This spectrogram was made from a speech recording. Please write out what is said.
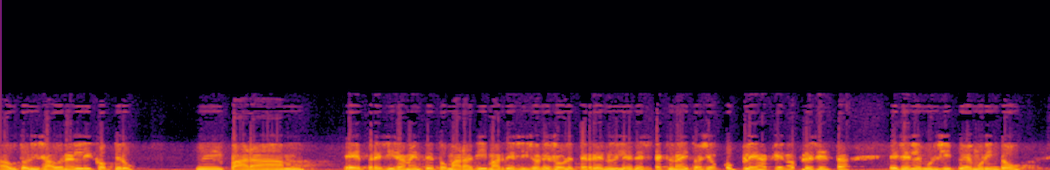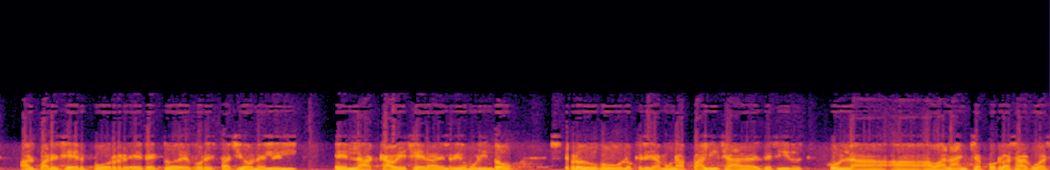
autorizado en el helicóptero mm, para eh, precisamente tomar allí más decisiones sobre el terreno. Y les decía que una situación compleja que nos presenta es en el municipio de Murindó. Al parecer, por efecto de deforestación en, en la cabecera del río Murindó, se produjo lo que se llama una palizada, es decir, con la avalancha por las aguas.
